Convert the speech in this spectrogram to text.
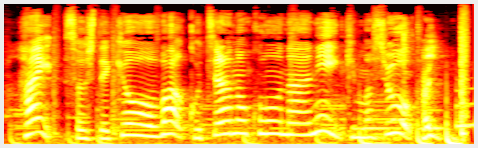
はい。そして今日はこちらのコーナーに行きましょう。はい。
